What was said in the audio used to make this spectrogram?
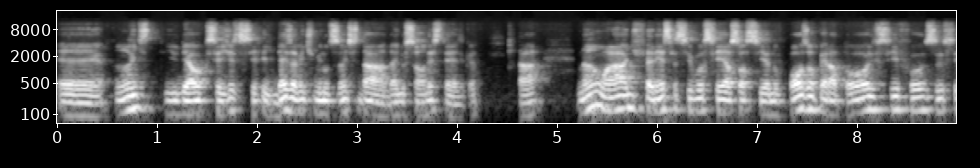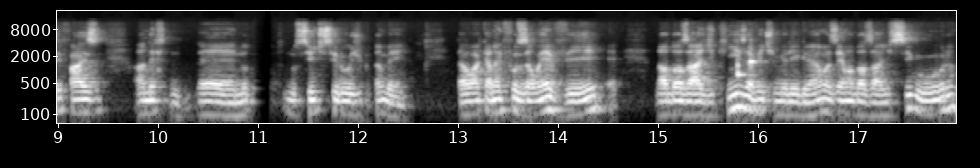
é, antes, ideal que seja cerca de 10 a 20 minutos antes da, da indução anestésica, tá? Não há diferença se você associa no pós-operatório, se, for, se você faz é, no, no sítio cirúrgico também. Então, aquela infusão EV, na dosagem de 15 a 20 miligramas, é uma dosagem segura,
